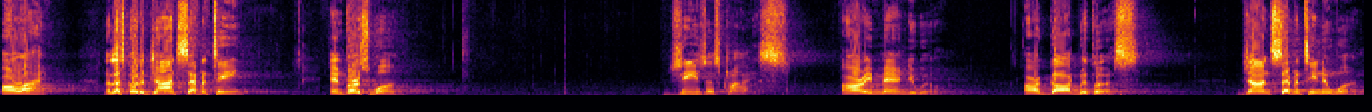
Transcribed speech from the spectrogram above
All right? Now let's go to John 17 and verse 1. Jesus Christ our Emmanuel, our God with us. John 17 and 1.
